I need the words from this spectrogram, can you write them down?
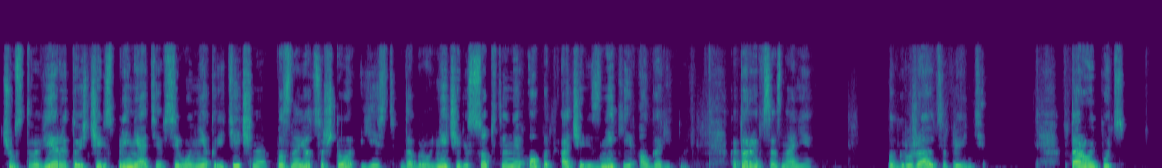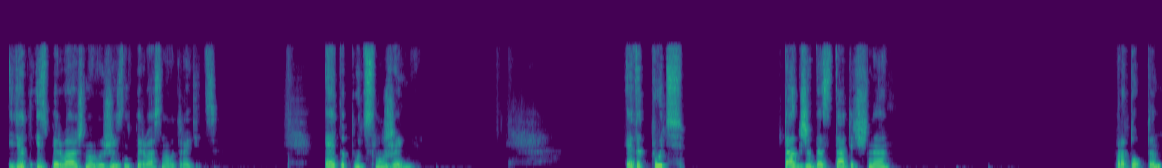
чувство веры, то есть через принятие всего не критично, познается, что есть добро. Не через собственный опыт, а через некие алгоритмы, которые в сознании подгружаются превентивно. Второй путь идет из первоосновы жизни в первооснову традиции. Это путь служения. Этот путь также достаточно протоптан,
